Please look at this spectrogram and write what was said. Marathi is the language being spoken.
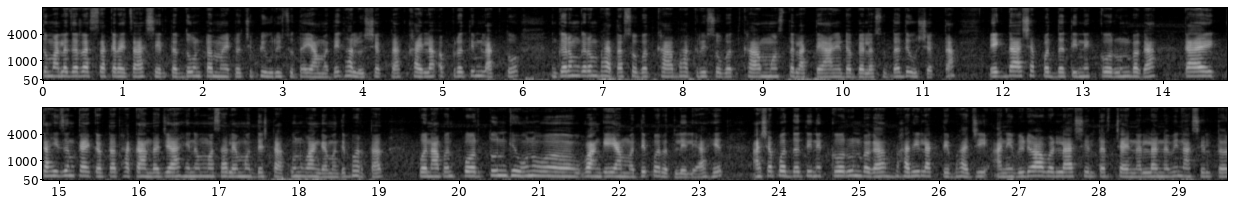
तुम्हाला जर रस्सा करायचा असेल तर दोन टमॅटोची प्युरीसुद्धा यामध्ये घालू शकता. खायला अप्रतिम लागतो. गरम गरम भातासोबत खा भाकरीसोबत खा मस्त लागते आणि डब्यालासुद्धा देऊ शकता. एकदा अशा पद्धतीने करून बघा. काय काही जण काय करतात हा कांदा जे आहे ना मसाल्यामध्येच टाकून वांग्यामध्ये भरतात. पण आपण परतून घेऊन व- वांगे यामध्ये परतलेले आहेत. अशा पद्धतीने करून बघा. भारी लागते भाजी. आणि व्हिडिओ आवडला असेल तर चॅनलला नवीन असेल तर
